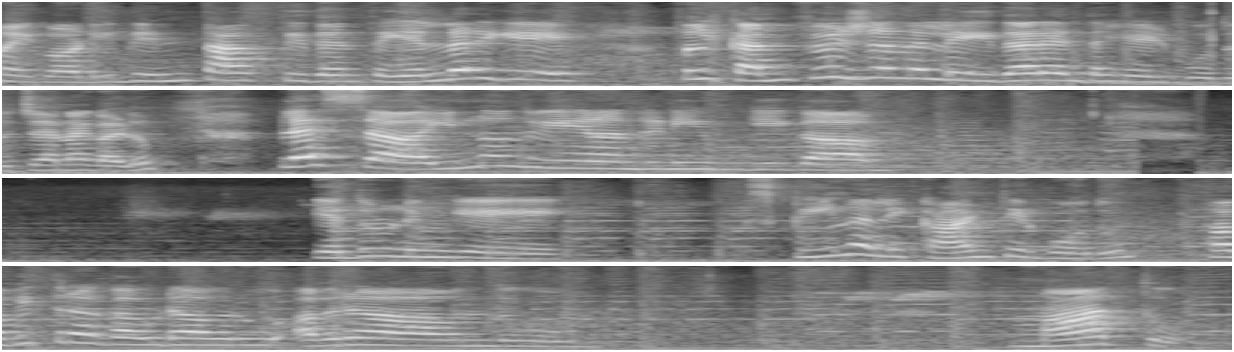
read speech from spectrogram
ಮೈ ಗಾಡ್ ಇದು ಎಂತ ಆಗ್ತಿದೆ ಅಂತ ಎಲ್ಲರಿಗೆ ಫುಲ್ ಕನ್ಫ್ಯೂಷನ್ ಅಲ್ಲೇ ಇದ್ದಾರೆ ಅಂತ ಹೇಳ್ಬೋದು ಜನಗಳು. ಪ್ಲಸ್ ಇನ್ನೊಂದು ಏನಂದ್ರೆ ನಿಮ್ಗೀಗ ಎದುರು ನಿಮಗೆ ಸ್ಕ್ರೀನಲ್ಲಿ ಕಾಣ್ತಿರ್ಬೋದು. ಪವಿತ್ರ ಗೌಡ ಅವರು ಅವರ ಒಂದು ಮಾತು,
